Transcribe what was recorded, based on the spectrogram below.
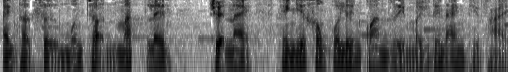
Anh thật sự muốn trợn mắt lên. Chuyện này hình như không có liên quan gì mấy đến anh thì phải.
